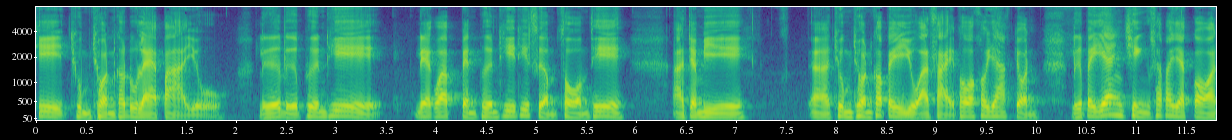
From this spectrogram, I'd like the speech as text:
ที่ชุมชนเขาดูแลป่าอยู่ หรือหรือพื้นที่เรียกว่าเป็นพื้นที่ที่เสื่อมโทรมที่อาจจะมีชุมชนเข้าไปอยู่อาศัย เพราะว่าเขายากจน หรือไปแย่งชิงทรัพยากร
